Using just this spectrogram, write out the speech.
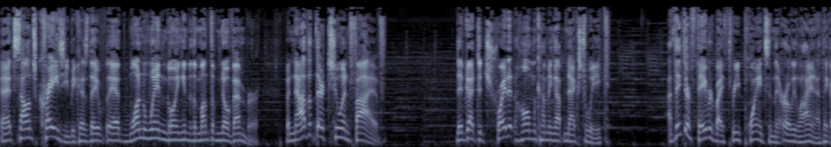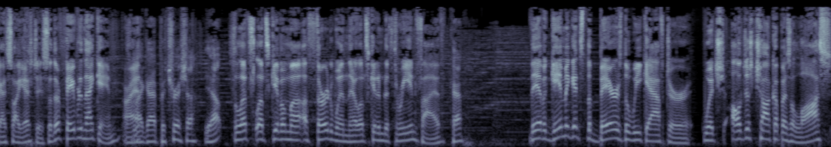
And it sounds crazy because they, they had one win going into the month of November. But now that they're two and five, they've got Detroit at home coming up next week. I think they're favored by three points in the early line. I think I saw yesterday, so they're favored in that game. All right, my guy Patricia. Yep. So let's let's give them a, a third win there. Let's get them to three and five. Okay. They have a game against the Bears the week after, which I'll just chalk up as a loss.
